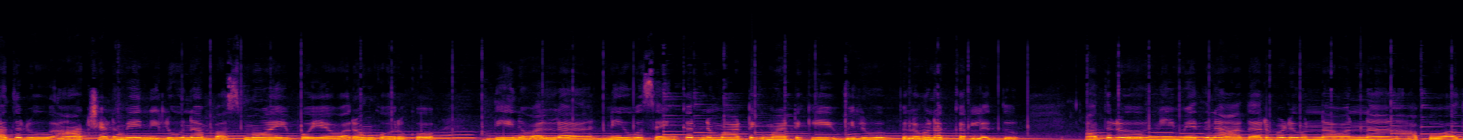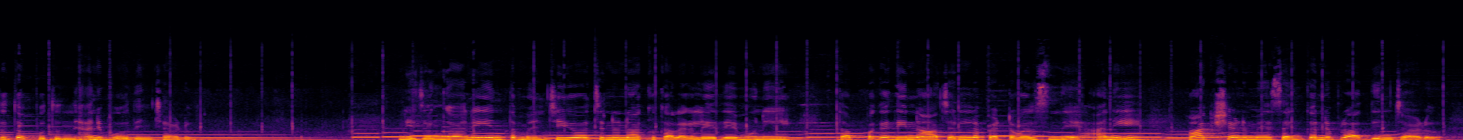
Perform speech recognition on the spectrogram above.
అతడు ఆ క్షణమే నిలువున భస్మం అయిపోయే వరం కోరుకో. దీనివల్ల నీవు శంకరుని మాటికి మాటికి విలువ పిలవనక్కర్లేదు. అతడు నీ మీదనే ఆధారపడి ఉన్నావన్న అపవాదు తప్పుతుంది అని బోధించాడు. నిజంగానే ఇంత మంచి యోచన నాకు కలగలేదే ముని తప్పక దీన్ని ఆచరణలో పెట్టవలసిందే అని ఆ క్షణమే శంకర్ని ప్రార్థించాడు.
